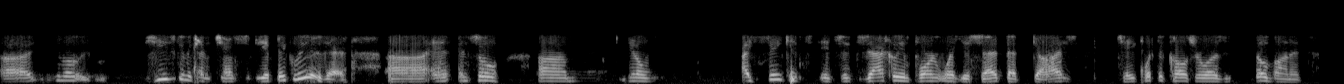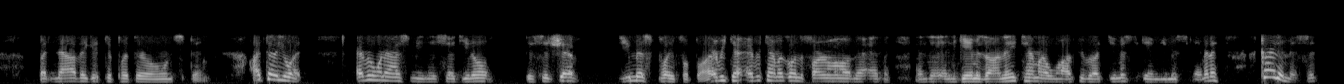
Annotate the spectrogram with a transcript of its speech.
uh, you know, he's going to get a chance to be a big leader there, uh, and, and so, um, you know, I think it's it's exactly important what you said that guys take what the culture was, and build on it but now they get to put their own spin. I tell you what, everyone asked me, and they said, you know, they said, Chef, you miss playing football? Every time, every time I go in the fire hall and the, and, and, the, and the game is on, anytime I walk, people are like, you miss the game? You miss the game? And I, I kind of miss it.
